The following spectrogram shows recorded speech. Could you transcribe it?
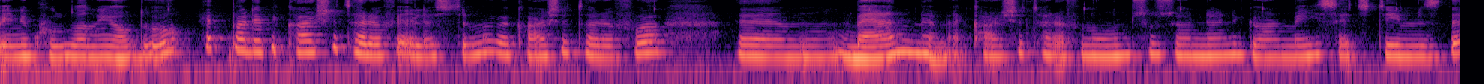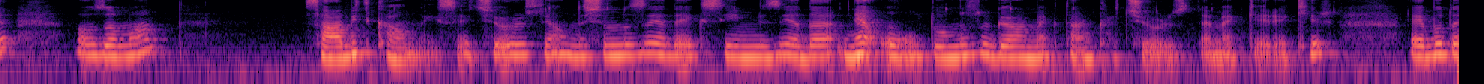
beni kullanıyordu. Hep böyle bir karşı tarafı eleştirme ve karşı tarafı beğenmeme, karşı tarafın olumsuz yönlerini görmeyi seçtiğimizde o zaman sabit kalmayı seçiyoruz. Yanlışımızı ya da eksiğimizi ya da ne olduğumuzu görmekten kaçıyoruz demek gerekir. E, bu da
